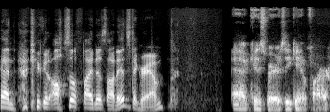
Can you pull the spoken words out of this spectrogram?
and you can also find us on Instagram At conspiracy campfire.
